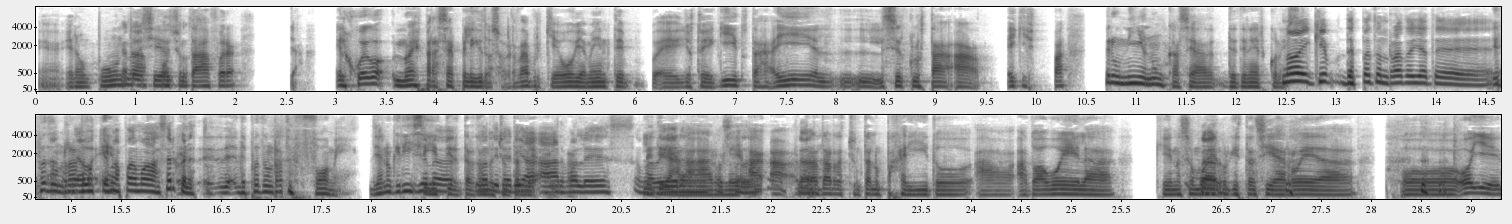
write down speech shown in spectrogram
eh, era un punto. Ganabas y si le puntos. achuntabas afuera. El juego no es para ser peligroso, ¿verdad? Porque obviamente eh, yo estoy aquí, tú estás ahí, el, el círculo está a X. pero un niño nunca se va a detener con No, eso. y que después de un rato ya te. Después de un Ah, rato ¿Qué es- más podemos hacer con Eh, esto? de- después de un rato es fome. Ya no Yo seguir lo, tratando lo de tiraría a árboles, a le madera, a árboles, de- a, a claro. tratar de achuntarle un pajarito, a, a tu abuela que no se mueve Claro. porque está en silla de ruedas. O, oye,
